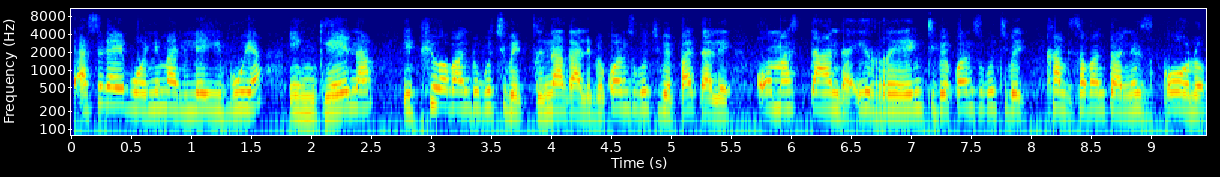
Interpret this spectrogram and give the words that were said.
Asikayiboni imali leyi ibuya ingena iphiwe abantu ukuthi begcinakale bekwanisa ukuthi bebhadale omastanda irenti bekwanisa ukuthi behambise abantwana ezikolo.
